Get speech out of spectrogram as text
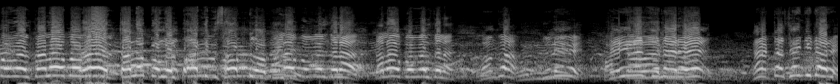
பொங்கல் தலா பொங்கல் தலை பொங்கல் பார்த்துட்டு சாப்பிட்டு தலா பொங்கல் தல தலா பொங்கல். தல வாங்க சொன்னாரு. கரெக்டா செஞ்சிட்டாரு.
